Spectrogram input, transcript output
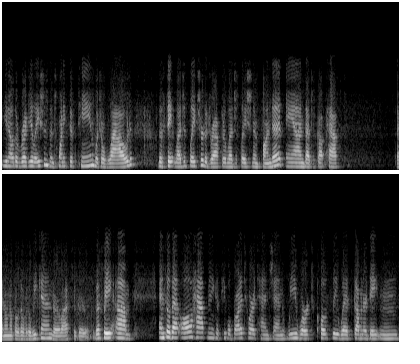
you know the regulations in 2015, which allowed the state legislature to draft their legislation and fund it, and that just got passed. I don't know if it was over the weekend or last week or this week. Um, and so that all happened because people brought it to our attention. We worked closely with Governor Dayton's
